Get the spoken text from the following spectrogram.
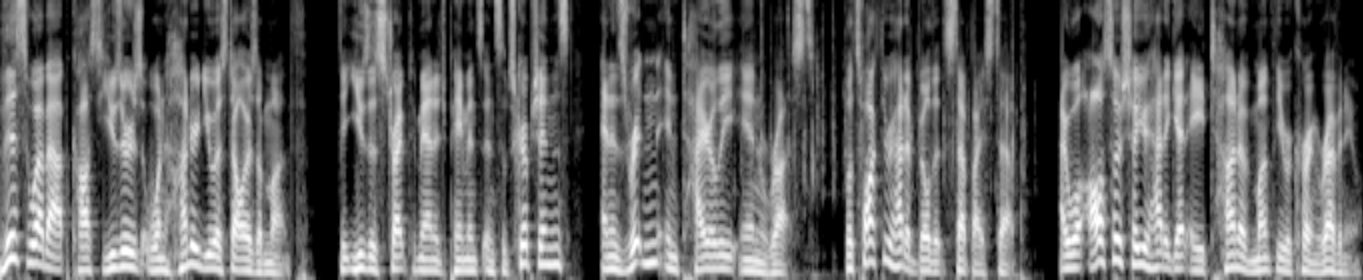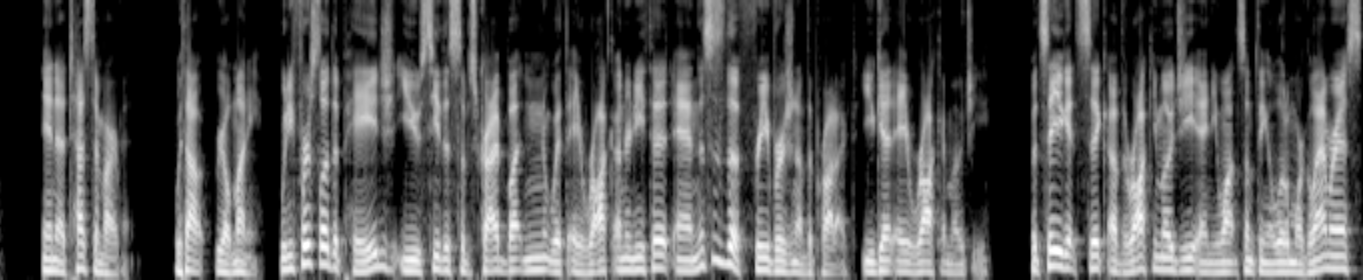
This web app costs users 100 US dollars a month. It uses Stripe to manage payments and subscriptions and is written entirely in Rust. Let's walk through how to build it step by step. I will also show you how to get a ton of monthly recurring revenue in a test environment without real money. When you first load the page, you see the subscribe button with a rock underneath it, and this is the free version of the product. You get a rock emoji. But say you get sick of the rock emoji and you want something a little more glamorous,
